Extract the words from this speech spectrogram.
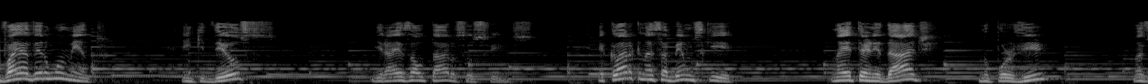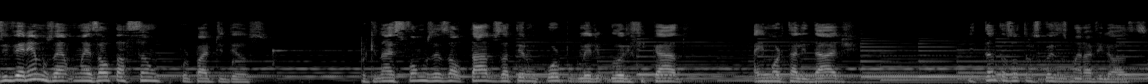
vai haver um momento em que Deus irá exaltar os seus filhos. É claro que nós sabemos que na eternidade, no porvir, nós viveremos uma exaltação por parte de Deus, porque nós fomos exaltados a ter um corpo glorificado, a imortalidade e tantas outras coisas maravilhosas.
